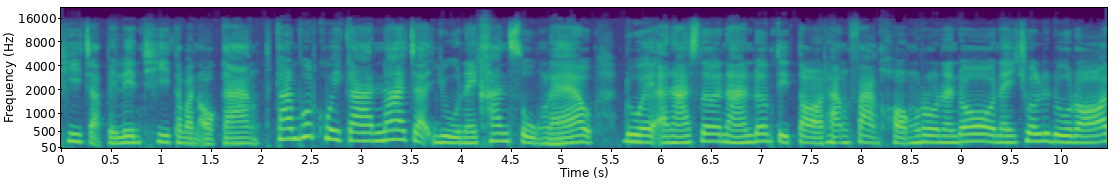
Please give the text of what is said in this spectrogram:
ที่จะไปเล่นที่ตะวันออกกลาง การพูดคุยกันน่าจะอยู่ในขั้นสูงแล้ว โดยอนาเซอร์นั้นเริ่มติดต่อทางฝั่งของโรนัลโดในช่วงฤดูร้อน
